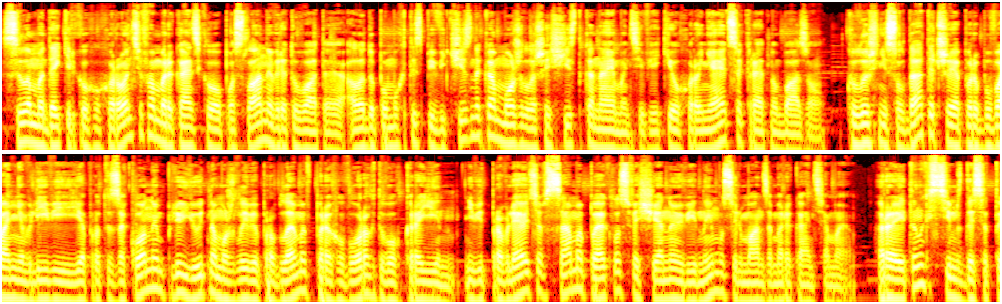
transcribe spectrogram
Силами декількох охоронців американського посла не врятувати, але допомогти співвітчизникам може лише шістка найманців, які охороняють секретну базу. Колишні солдати, чиє перебування в Лівії є протизаконним, плюють на можливі проблеми в переговорах двох країн і відправляються в саме пекло священної війни мусульман з американцями. Рейтинг 7 з 10.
